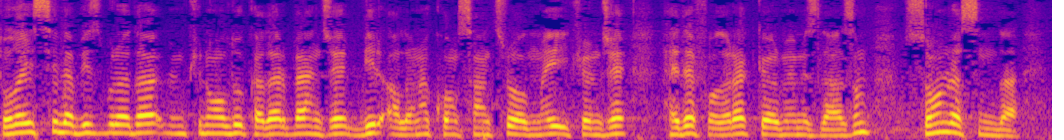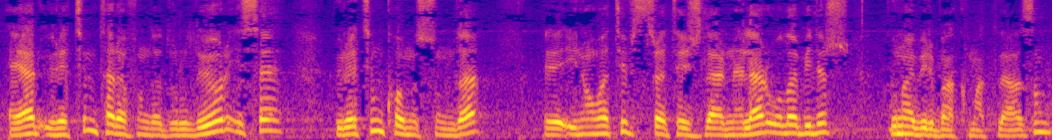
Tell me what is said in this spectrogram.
Dolayısıyla biz burada mümkün olduğu kadar bence bir alana konsantre olmayı ilk önce hedef olarak görmemiz lazım. Sonrasında eğer üretim tarafında duruluyor ise üretim konusunda e, inovatif stratejiler neler olabilir? Buna bir bakmak lazım.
